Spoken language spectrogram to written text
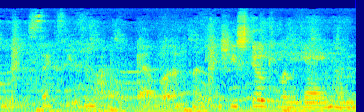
she's the sexiest model ever honey. And she's still killing the game honey.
